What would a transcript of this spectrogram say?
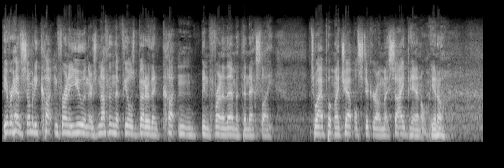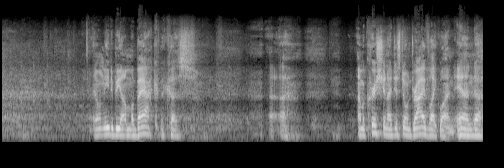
You ever have somebody cut in front of you, and there's nothing that feels better than cutting in front of them at the next light? That's why I put my chapel sticker on my side panel, you know. I don't need to be on my back because. Uh, I'm a Christian, I just don't drive like one. And uh,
